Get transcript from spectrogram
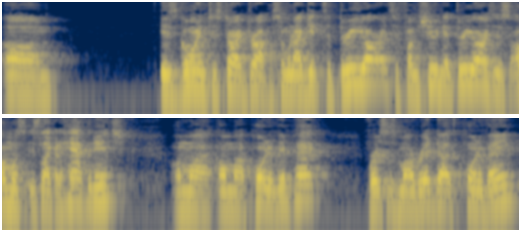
Um, is going to start dropping. So when I get to three yards, if I'm shooting at three yards, it's almost it's like a half an inch on my on my point of impact versus my red dot's point of aim.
